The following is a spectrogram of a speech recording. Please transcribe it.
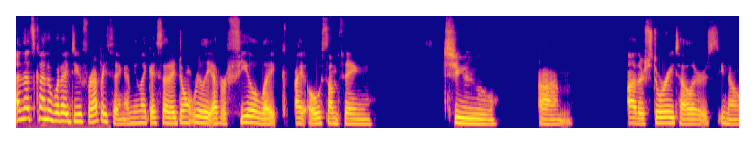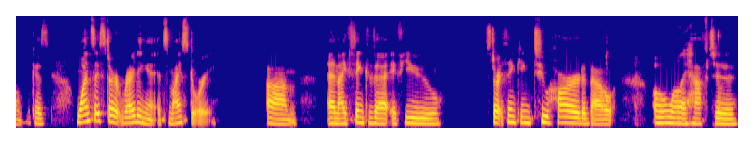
And that's kind of what I do for everything. I mean, like I said, I don't really ever feel like I owe something to um, other storytellers, you know, because once I start writing it, it's my story. Um, and I think that if you start thinking too hard about, oh, well, I have to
